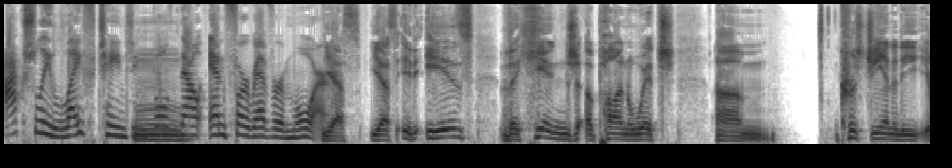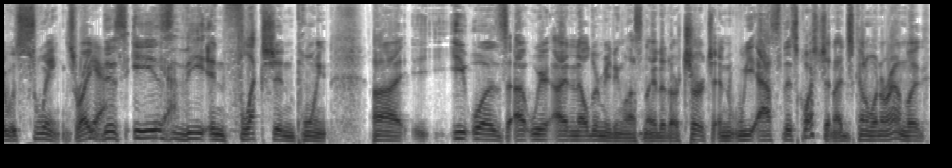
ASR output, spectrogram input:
actually life changing both now and forevermore. Yes, yes, it is the hinge upon which um, Christianity it was swings. Right, Yeah. this is Yeah. the inflection point. Uh, it was uh, we had an elder meeting last night at our church, and we asked this question. I just kind of went around like,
